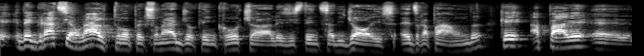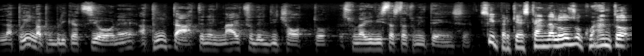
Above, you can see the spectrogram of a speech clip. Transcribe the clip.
Ed è grazie a un altro personaggio che incrocia l'esistenza di Joyce, Ezra Pound, che appare eh, la prima pubblicazione a puntate nel marzo del 18 su una rivista statunitense. Sì, perché è scandaloso quanto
